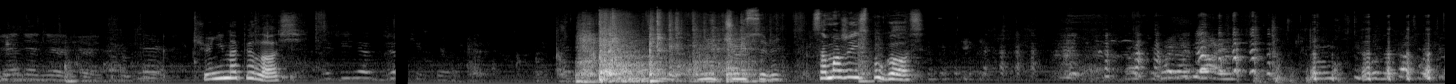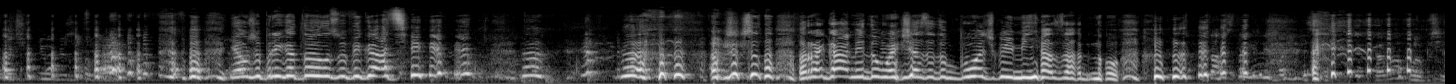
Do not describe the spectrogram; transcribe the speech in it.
Ні, ні, ні, ні. Еще не напилась. Ничего себе. Сама же испугалась. Хай набігаємо. Ну, може, так от очень не убіжить. Я уже приготовилась убегать. А что ж она рогами, думаю, сейчас эту бочку и меня заодно. Там стоїть не боїться. Корова вообще.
